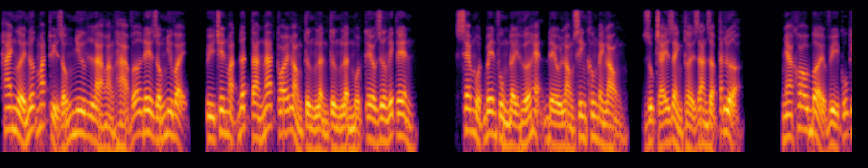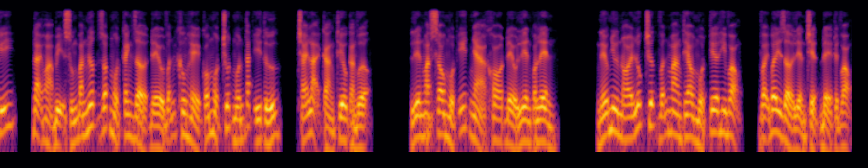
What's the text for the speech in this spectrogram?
Hai người nước mắt thủy giống như là hoàng hà vỡ đê giống như vậy, quỳ trên mặt đất tan nát cõi lòng từng lần từng lần một kêu dương lít tên. Xem một bên vùng đầy hứa hẹn đều lòng sinh không đành lòng, dục cháy dành thời gian dập tắt lửa. Nhà kho bởi vì cũ kỹ, đại hỏa bị súng bắn nước rót một canh giờ đều vẫn không hề có một chút muốn tắt ý tứ, trái lại càng thiêu càng vượng. Liên mặt sau một ít nhà kho đều liên quan lên nếu như nói lúc trước vẫn mang theo một tia hy vọng, vậy bây giờ liền triệt để tuyệt vọng.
